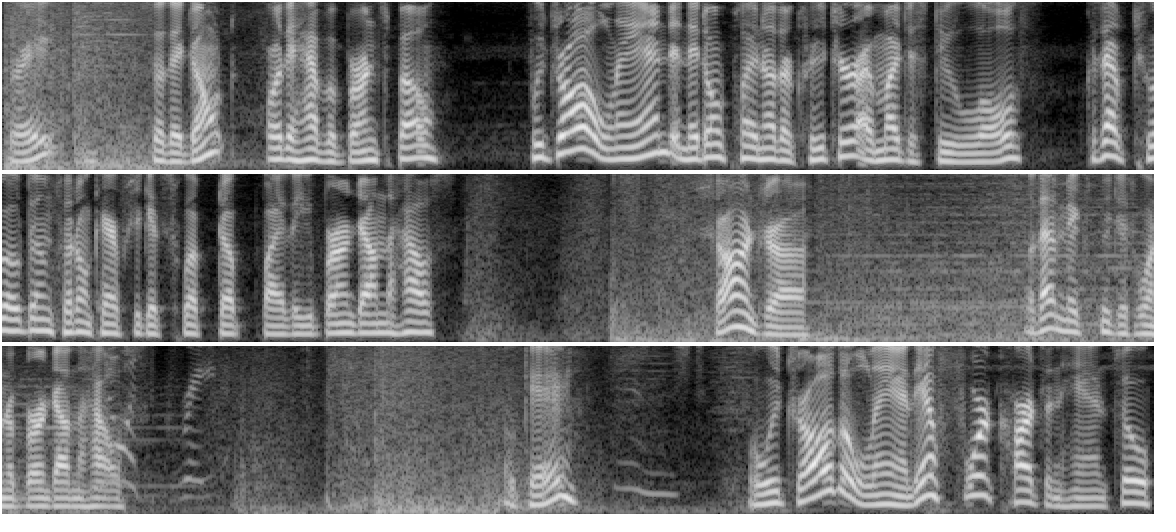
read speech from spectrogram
Great. So they don't, or they have a burn spell. If we draw a land and they don't play another creature, I might just do Lolth. Because I have two of them, so I don't care if she gets swept up by the burn down the house. Chandra. Well, that makes me just want to burn down the house. Okay. Well, we draw the land. They have four cards in hand, so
